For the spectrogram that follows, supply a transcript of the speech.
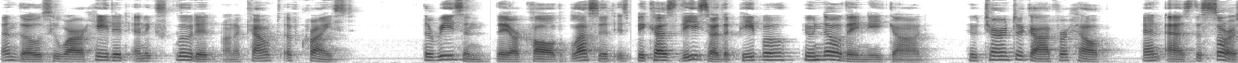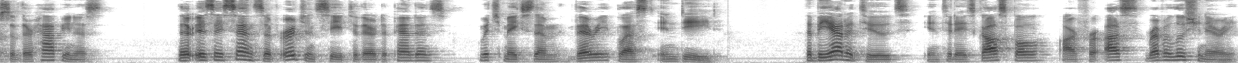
and those who are hated and excluded on account of Christ. The reason they are called blessed is because these are the people who know they need God, who turn to God for help and as the source of their happiness. There is a sense of urgency to their dependence, which makes them very blessed indeed. The Beatitudes in today's Gospel are for us revolutionary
